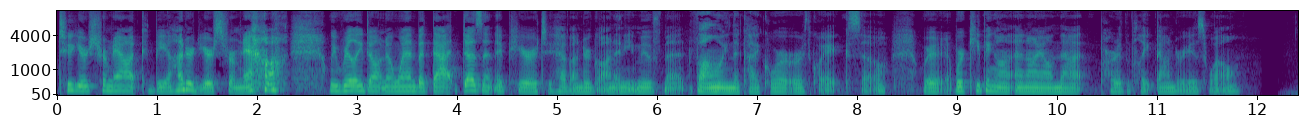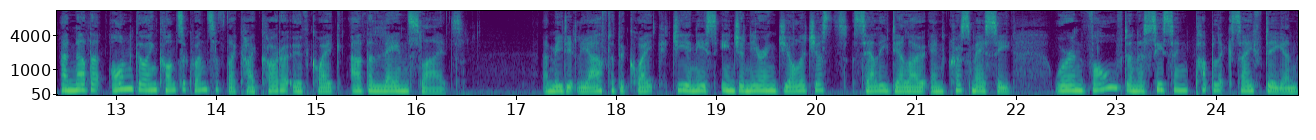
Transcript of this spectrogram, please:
two years from now, it could be 100 years from now. we really don't know when, but that doesn't appear to have undergone any movement following the Kaikoura earthquake. So we're, we're keeping an eye on that part of the plate boundary as well. Another ongoing consequence of the Kaikoura earthquake are the landslides. Immediately after the quake, GNS engineering geologists Sally Dellow and Chris Massey were involved in assessing public safety and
